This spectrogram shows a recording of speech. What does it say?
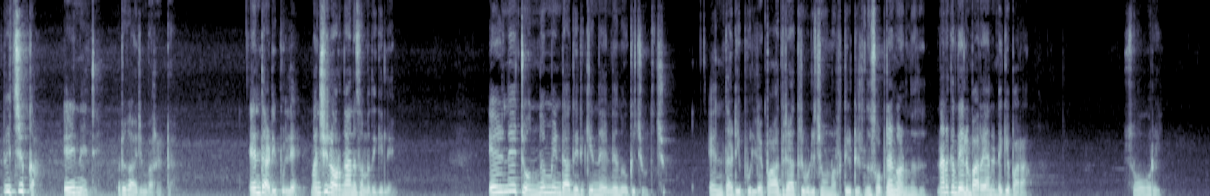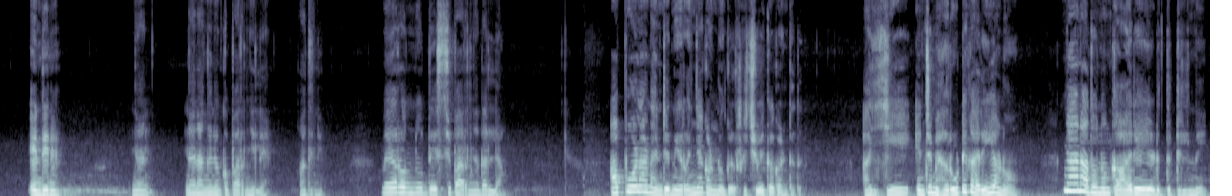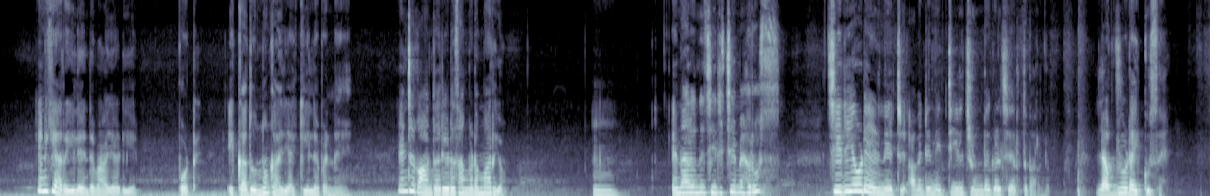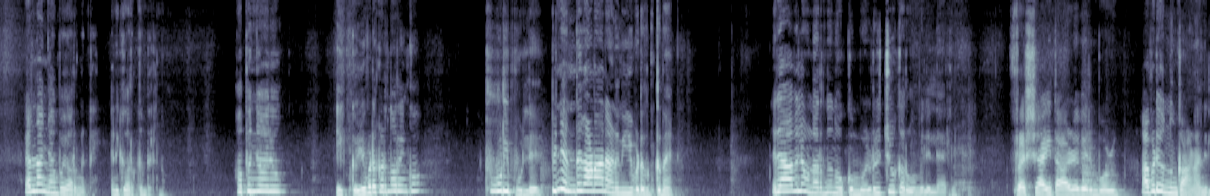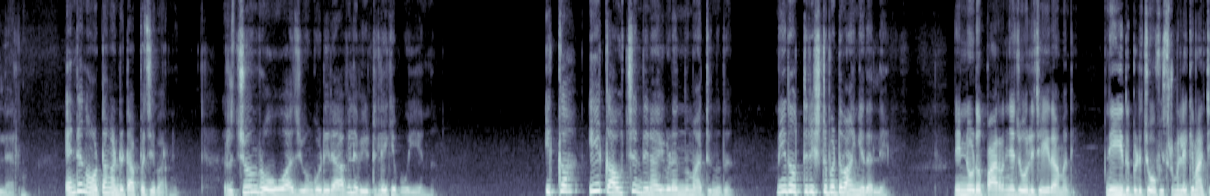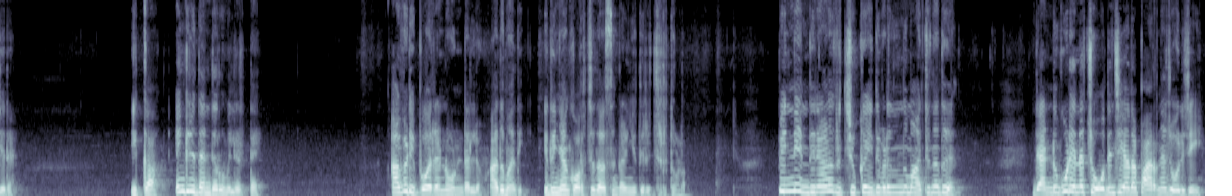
റിച്ചുക്ക എഴുന്നേറ്റ് ഒരു കാര്യം പറയട്ടെ. എന്താടി പുല്ലേ മനുഷ്യൻ ഉറങ്ങാനും സമ്മതിക്കില്ലേ? എഴുന്നേറ്റ് ഒന്നും മിണ്ടാതിരിക്കുന്ന എന്നെ നോക്കി ചോദിച്ചു. എന്താടി പുല്ലേ പാതിരാത്രി വിളിച്ചു ഉണർത്തിയിട്ടിരുന്ന് സ്വപ്നം കാണുന്നത്? നിനക്കെന്തേലും പറയാനുണ്ടെങ്കിൽ പറ. സോറി. എന്തിന്? ഞാൻ ഞാൻ അങ്ങനെയൊക്കെ പറഞ്ഞില്ലേ അതിന്? വേറൊന്നും ഉദ്ദേശിച്ച് പറഞ്ഞതല്ല. അപ്പോഴാണ് എന്റെ നിറഞ്ഞ കണ്ണുകൾ റിച്ചുവൊക്കെ കണ്ടത്. അയ്യേ എന്റെ മെഹറൂട്ടി കരയാണോ? ഞാൻ അതൊന്നും കാര്യമായി എടുത്തിട്ടില്ലെന്നേ. എനിക്കറിയില്ല എന്റെ വായാടിയെ. പോട്ടെ ഇക്കതൊന്നും കാര്യമാക്കിയില്ല പെണ്ണേ. എന്റെ കാന്താരിയുടെ സങ്കടം മാറിയോ. എന്നാലൊന്ന് ചിരിച്ചേ മെഹറൂസ്. ചിരിയോടെ എഴുന്നേറ്റ് അവന്റെ നെറ്റിയിൽ ചുണ്ടുകൾ ചേർത്ത് പറഞ്ഞു. ലവ് യു ഡൈക്കൂസേ എന്നാൽ ഞാൻ പോയി ഉറങ്ങട്ടെ. എനിക്ക് ഉറക്കം വരുന്നു. അപ്പം ഞാനോ? ഇക്കയും ഇവിടെ കിടന്നുറങ്ങിക്കോ പൂടി പുല്ലേ പിന്നെ എന്ത് കാണാനാണ് നീ ഇവിടെ നിൽക്കുന്നത് രാവിലെ ഉണർന്നു നോക്കുമ്പോൾ റിച്ചുക്ക റൂമിലില്ലായിരുന്നു. ഫ്രഷായി താഴെ വരുമ്പോഴും അവിടെ ഒന്നും കാണാനില്ലായിരുന്നു. എന്റെ നോട്ടം കണ്ടിട്ട് അപ്പച്ചി പറഞ്ഞു റിച്ചുവും റോഹു അജുവും കൂടി രാവിലെ വീട്ടിലേക്ക് പോയി എന്ന്. ഇക്ക ഈ കൗച്ച് എന്തിനാ ഇവിടെ നിന്ന് മാറ്റുന്നത്? നീ ഇത് ഒത്തിരി ഇഷ്ടപ്പെട്ട് വാങ്ങിയതല്ലേ? നിന്നോട് പറഞ്ഞ ജോലി ചെയ്താൽ മതി. നീ ഇത് പിടിച്ച് ഓഫീസ് റൂമിലേക്ക് മാറ്റിയരേ. ഇക്ക എങ്കിൽ ഇതെന്റെ റൂമിലിരട്ടെ അവിടെ ഇപ്പോൾ ഒരെണ്ണം ഉണ്ടല്ലോ അത് മതി. ഇത് ഞാൻ കുറച്ച് ദിവസം കഴിഞ്ഞ് തിരിച്ചെടുത്തോളാം. പിന്നെ എന്തിനാണ് റിച്ചുക്ക ഇതിവിടെ നിന്ന് മാറ്റുന്നത്? രണ്ടും കൂടി എന്നെ ചോദ്യം ചെയ്യാതെ പറഞ്ഞ ജോലി ചെയ്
